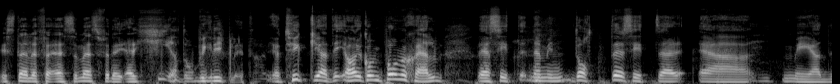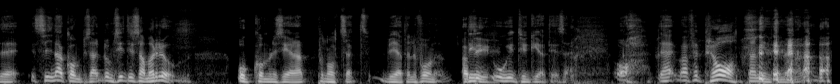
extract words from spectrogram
istället för sms för dig är helt obegripligt. Jag tycker att, det, jag har ju kommit på mig själv, där jag sitter, när min dotter sitter eh, med sina kompisar, de sitter i samma rum och kommunicerar på något sätt via telefonen. Det, det- tycker jag att det är så här, åh, det här, varför pratar ni inte med varandra?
